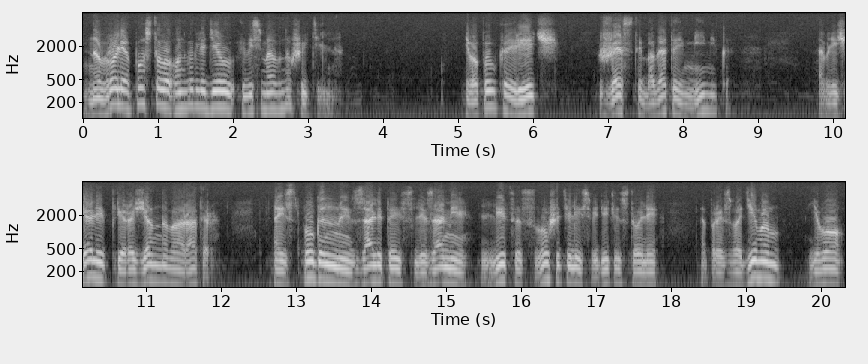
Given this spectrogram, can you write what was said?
Но в роли апостола он выглядел весьма внушительно. Его пылкая речь, жесты, богатая мимика обличали прирожденного оратора, а испуганные, залитые слезами лица слушателей свидетельствовали о производимом его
